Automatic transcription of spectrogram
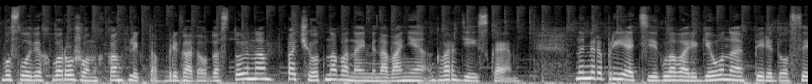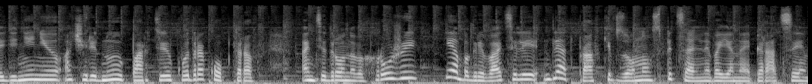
в условиях вооруженных конфликтов бригада удостоена почетного наименования «Гвардейская». На мероприятии глава региона передал соединению очередную партию квадрокоптеров, антидроновых ружей и обогревателей для отправки в зону специальной военной операции.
